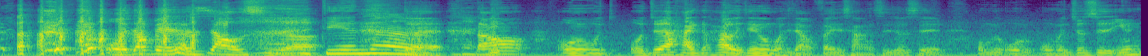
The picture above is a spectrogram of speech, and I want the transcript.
我就被他笑死了！天哪！对，然后我我我觉得还还有一件我想分享的是，就是我们我我们就是因为。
